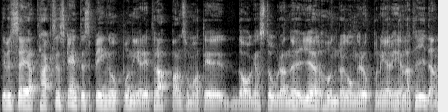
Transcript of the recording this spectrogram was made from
Det vill säga att taxen ska inte springa upp och ner i trappan som att det är dagens stora nöje, hundra gånger upp och ner hela tiden.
